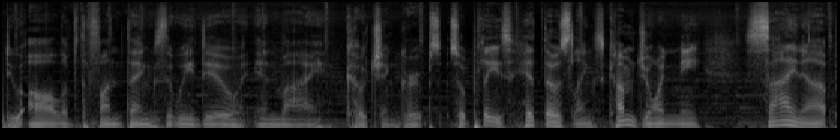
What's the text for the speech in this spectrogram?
do all of the fun things that we do in my coaching groups. So please hit those links, come join me, sign up,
